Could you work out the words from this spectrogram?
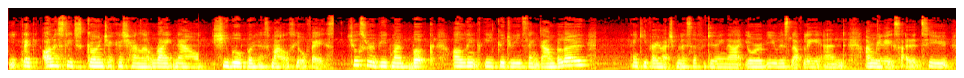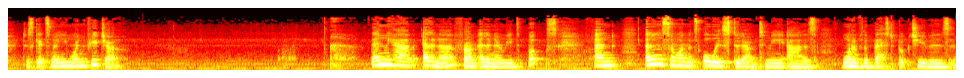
like honestly just go and check her channel out right now. She will bring a smile to your face. She also reviewed my book. I'll link the Goodreads link down below. Thank you very much Melissa for doing that. Your review is lovely and I'm really excited to just get to know you more in the future. Then we have Elena from Elena Reads Books and Elena's someone that's always stood out to me as one of the best booktubers.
